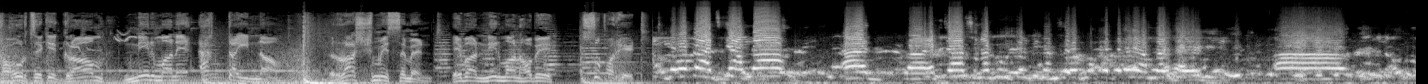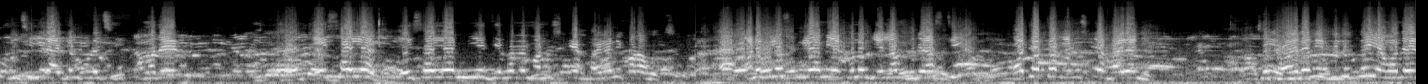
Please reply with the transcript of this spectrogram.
শহর থেকে গ্রাম, নির্মাণে একটাই নাম, রাশমি সিমেন্ট। এবার নির্মাণ হবে সুপারহিট। প্রথমত আজকে আমরা একটা সোনারপুর উত্তর বিধানসভার পক্ষ থেকে আমরা যে মিছিলের আয়োজন করেছি, আমাদের এসআইআর এসআইআর নিয়ে যেভাবে মানুষকে হয়রানি করা হচ্ছে অনেকগুলো স্কুলে আমি এখনও গেলাম, ঘুরে আসছি, অযথা মানুষকে হয়রানি। সেই হয়রানির বিরুদ্ধেই আমাদের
